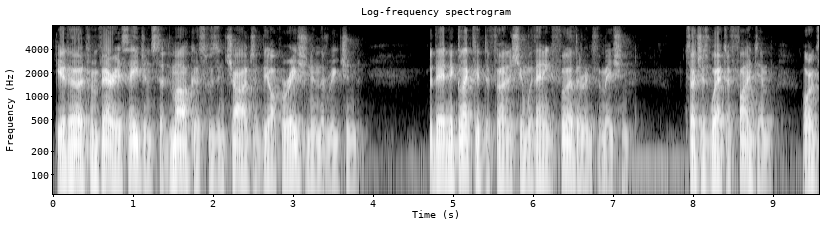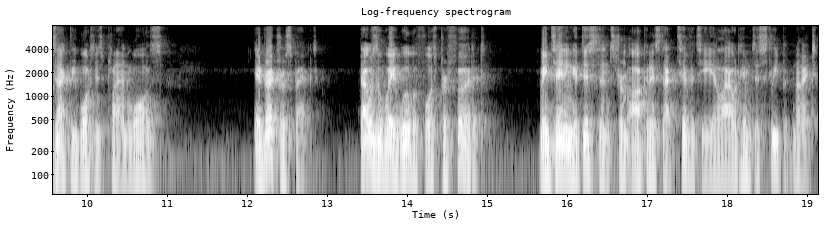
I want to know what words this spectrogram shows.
He had heard from various agents that Marcus was in charge of the operation in the region, but they had neglected to furnish him with any further information, such as where to find him or exactly what his plan was. In retrospect, that was the way Wilberforce preferred it. Maintaining a distance from Arcanist activity allowed him to sleep at night,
